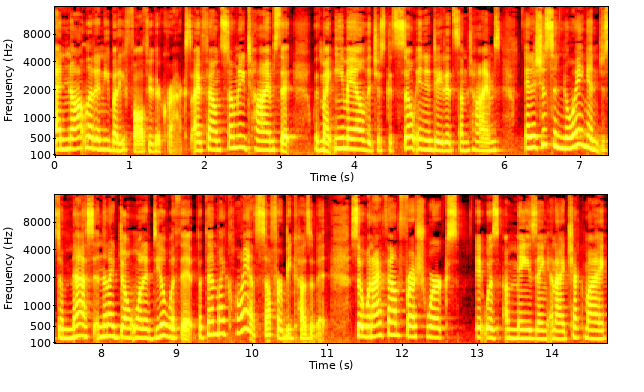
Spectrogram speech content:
and not let anybody fall through the cracks. I've found so many times that with my email that just gets so inundated sometimes, and it's just annoying and just a mess, and then I don't want to deal with it. But then my clients suffer because of it. So when I found Freshworks, it was amazing. And I check my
